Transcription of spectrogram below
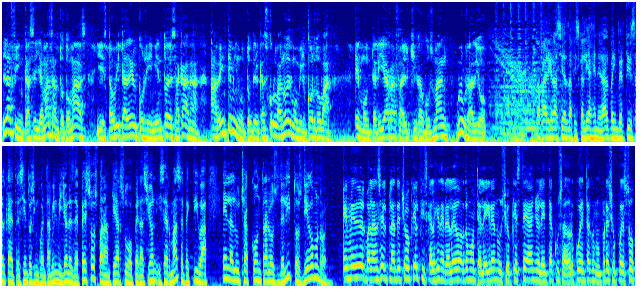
La finca se llama Santo Tomás y está ubicada en el corregimiento de Sacana, a 20 minutos del casco urbano de Momil, Córdoba. En Montería, Rafael Chica Guzmán, Blue Radio. Rafael, gracias. La Fiscalía General va a invertir cerca de 350 mil millones de pesos para ampliar su operación y ser más efectiva en la lucha contra los delitos. Diego Monroy. En medio del balance del plan de choque, el fiscal general Eduardo Montealegre anunció que este año el ente acusador cuenta con un presupuesto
